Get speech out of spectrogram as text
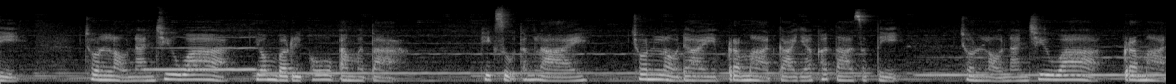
ติ ชนเหล่านั้นชื่อว่า ย่อมบริโภคอมตะ ภิกษุทั้งหลาย ชนเหล่าใดประมาทกายคตาสติ ชนเหล่านั้นชื่อว่า ประมาท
